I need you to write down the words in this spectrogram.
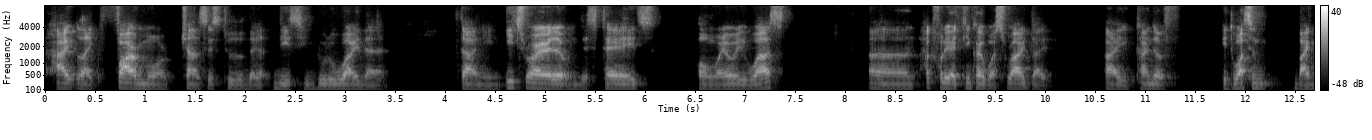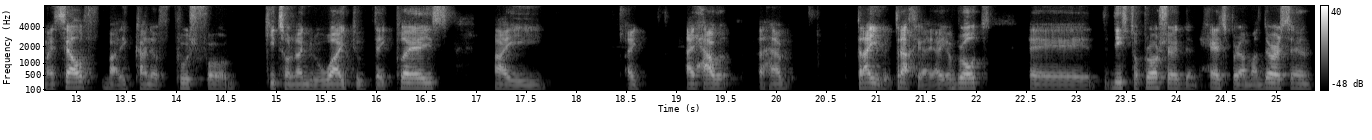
high like far more chances to do the, this in Uruguay than than in Israel or in the States or wherever it was. And actually, I think I was right. I I kind of it wasn't by myself, but it kind of pushed for Kids Online Uruguay to take place. I I I have I have traje, I, I brought uh, this project and Helsper and Manderson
